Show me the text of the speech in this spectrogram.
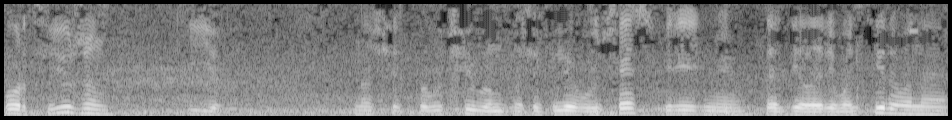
Ford Fusion. Значит, получил он, значит, левую часть переднюю. Это дело ремонтированное.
